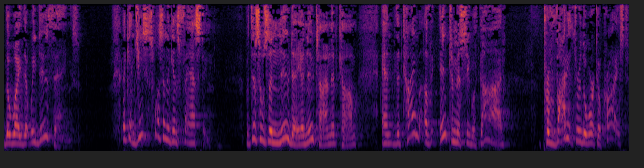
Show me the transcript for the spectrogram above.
the way that we do things. Again, Jesus wasn't against fasting, but this was a new day, a new time that come, and the time of intimacy with God provided through the work of Christ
